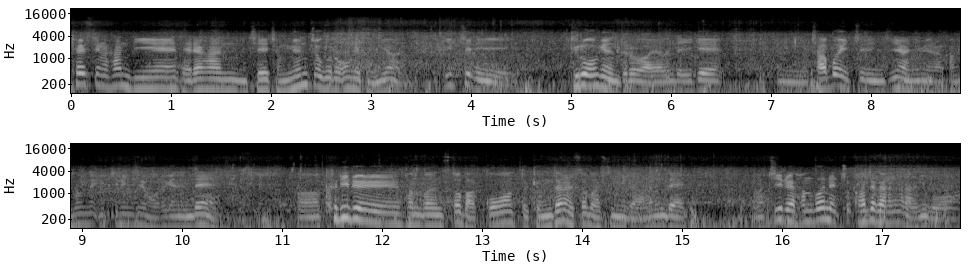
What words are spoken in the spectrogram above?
캐스팅을 한 뒤에 대략 한 제 정면 쪽으로 오게 되면 입질이 들어오기는 들어와요. 근데 이게 음, 잡어 입질인지 아니면 감성적 입질인지 모르겠는데 어, 크리를 한번 써봤고 또 경단을 써봤습니다. 근데 어, 찌를 한 번에 쭉 가져가는 건 아니고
